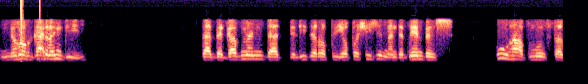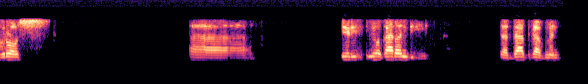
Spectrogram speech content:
no guarantee that the government, that the leader of the opposition and the members who have moved across uh, there is no guarantee that that government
